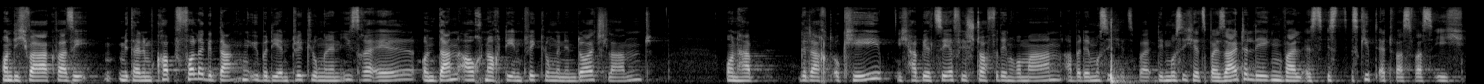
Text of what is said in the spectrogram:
Und ich war quasi mit einem Kopf voller Gedanken über die Entwicklungen in Israel und dann auch noch die Entwicklungen in Deutschland und habe gedacht, okay, ich habe jetzt sehr viel Stoff für den Roman, aber den muss ich jetzt, bei, den muss ich jetzt beiseite legen, weil es, ist, es gibt etwas, was ich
